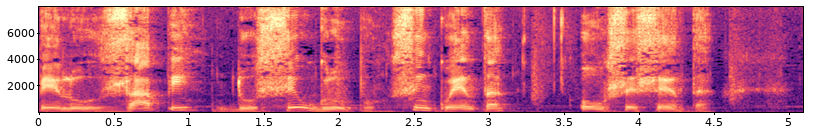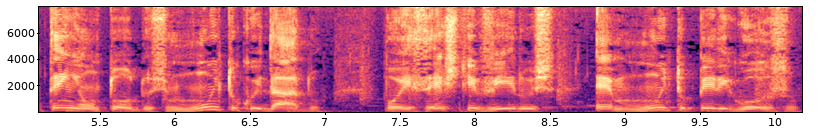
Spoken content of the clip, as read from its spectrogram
pelo zap do seu grupo 50 ou 60. Tenham todos muito cuidado, pois este vírus é muito perigoso.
